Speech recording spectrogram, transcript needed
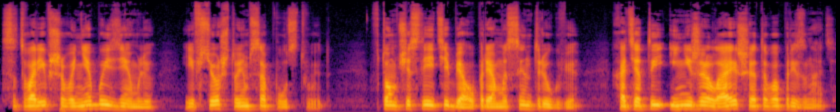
сотворившего небо и землю, и все, что им сопутствует, в том числе и тебя, упрямый сын Трюгви, хотя ты и не желаешь этого признать.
